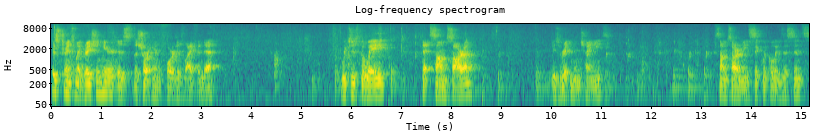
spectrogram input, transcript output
this transmigration here is the shorthand for it is life and death, which is the way that samsara is written in Chinese. Samsara means cyclical existence,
